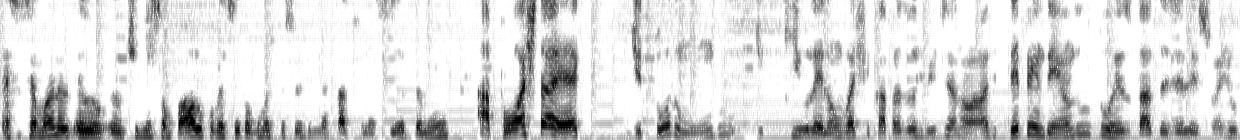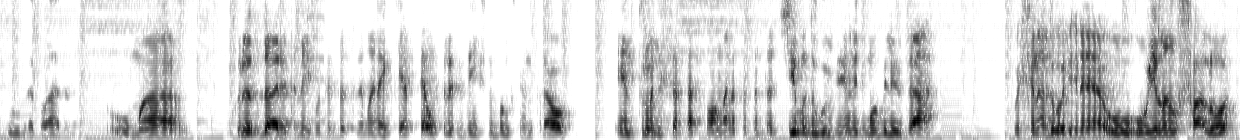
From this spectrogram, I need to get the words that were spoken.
Essa semana eu, eu, eu tive em São Paulo, conversei com algumas pessoas do mercado financeiro também. A aposta é de todo mundo de que o leilão vai ficar para 2019, dependendo do resultado das eleições de outubro, é claro. Né? Uma curiosidade também que aconteceu essa semana é que até o presidente do Banco Central entrou, de certa forma, nessa tentativa do governo de mobilizar os senadores. Né? O, o Ilan falou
